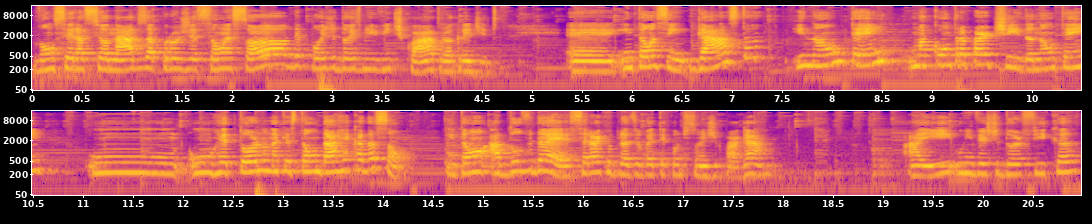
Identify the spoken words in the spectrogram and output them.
vão ser acionados, a projeção é só depois de 2024, eu acredito. É, então, assim, gasta e não tem uma contrapartida, não tem um, um retorno na questão da arrecadação. Então, a dúvida é: será que o Brasil vai ter condições de pagar? Aí o investidor fica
